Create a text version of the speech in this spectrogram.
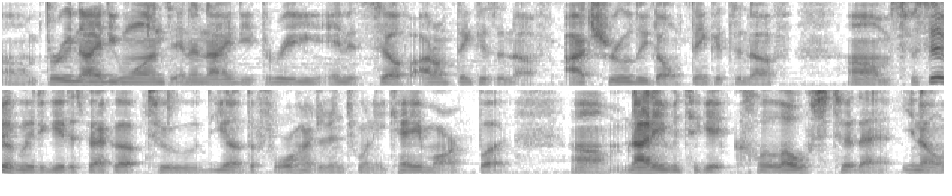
Um, three 91s and a 93 in itself, I don't think is enough. I truly don't think it's enough, um, specifically to get us back up to you know the 420k mark, but um, not even to get close to that. You know,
